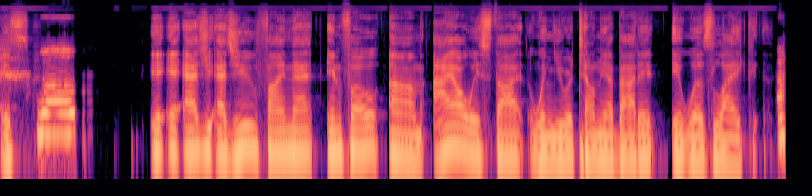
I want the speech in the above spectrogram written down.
it's well, it, it- as you as you find that info um i always thought when you were telling me about it it was like Uh.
